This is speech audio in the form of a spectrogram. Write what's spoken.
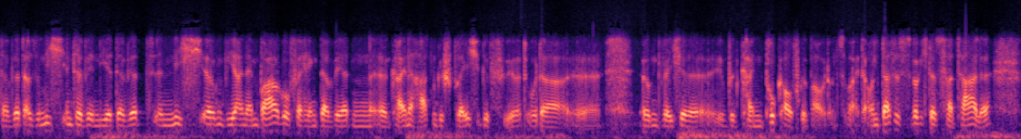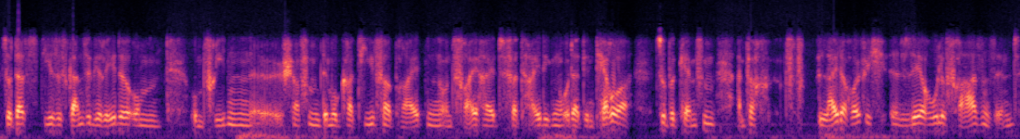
Da wird also nicht interveniert, da wird nicht irgendwie ein Embargo verhängt, da werden äh, keine harten Gespräche geführt oder äh, irgendwelche, wird keinen Druck aufgebaut und so weiter. Und das ist wirklich das Fatale, sodass dieses ganze Gerede um, um Frieden schaffen, Demokratie verbreiten und Freiheit verteidigen oder den Terror zu bekämpfen, einfach leider häufig sehr hohle Phrasen sind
